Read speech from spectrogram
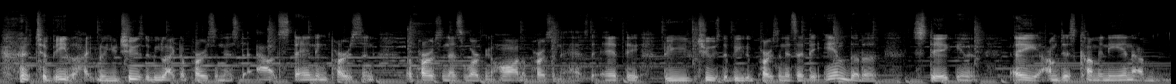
to be like? Do you choose to be like the person that's the outstanding person, the person that's working hard, the person that has the ethic? Do you choose to be the person that's at the end of the stick and hey, I'm just coming in, I'm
